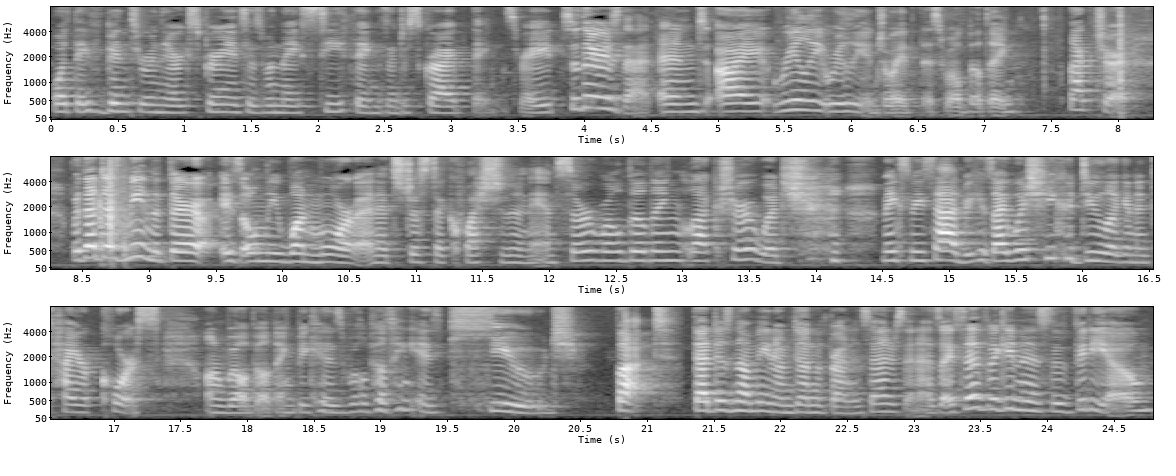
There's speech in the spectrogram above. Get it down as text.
what they've been through in their experiences when they see things and describe things, right? So there is that. And I really really enjoyed this world building lecture. But that does mean that there is only one more and it's just a question and answer world building lecture, which makes me sad because I wish he could do like an entire course on world building because world building is huge. But that does not mean I'm done with Brandon Sanderson. As I said at the beginning of this video,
